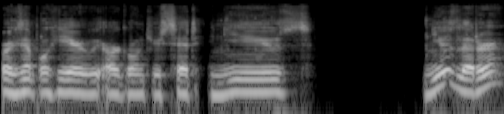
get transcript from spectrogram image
For example, here we are going to set news newsletter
